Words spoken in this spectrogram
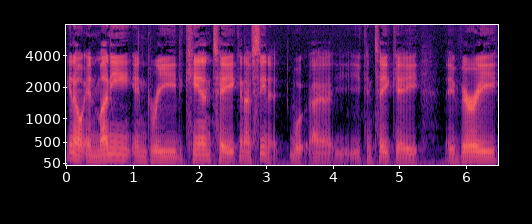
you know, and money and greed can take, and I've seen it. Uh, you can take a a very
